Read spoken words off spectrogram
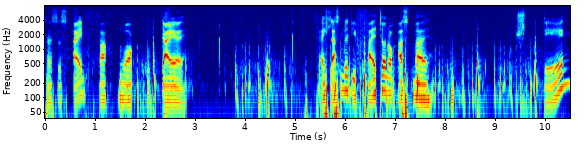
das ist einfach nur geil. Vielleicht lassen wir die Falltür noch erstmal stehen.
